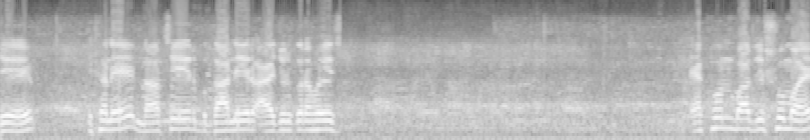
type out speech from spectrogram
যে এখানে নাচের গানের আয়োজন করা হয়েছে। এখন বাজে সময়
